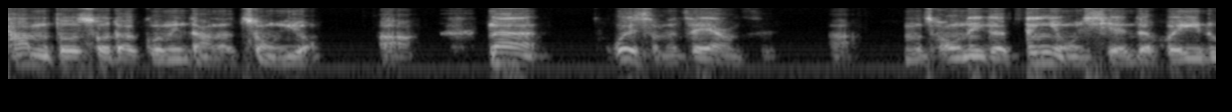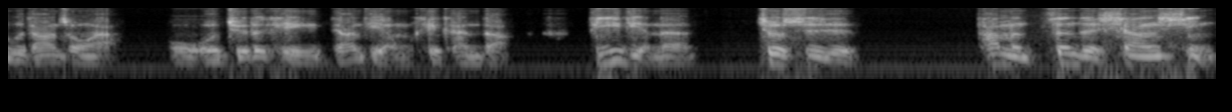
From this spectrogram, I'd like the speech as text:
他们都受到国民党的重用啊，那为什么这样子啊？我们从那个曾永贤的回忆录当中啊，我我觉得可以两点我们可以看到。第一点呢，就是他们真的相信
